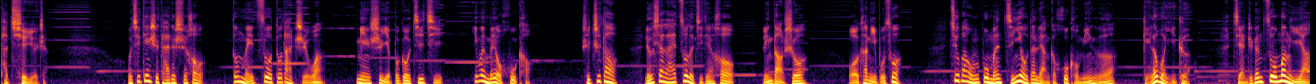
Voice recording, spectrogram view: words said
他雀跃着。我去电视台的时候都没做多大指望，面试也不够积极，因为没有户口。谁知道留下来做了几天后，领导说：“我看你不错，就把我们部门仅有的两个户口名额给了我一个。”简直跟做梦一样，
